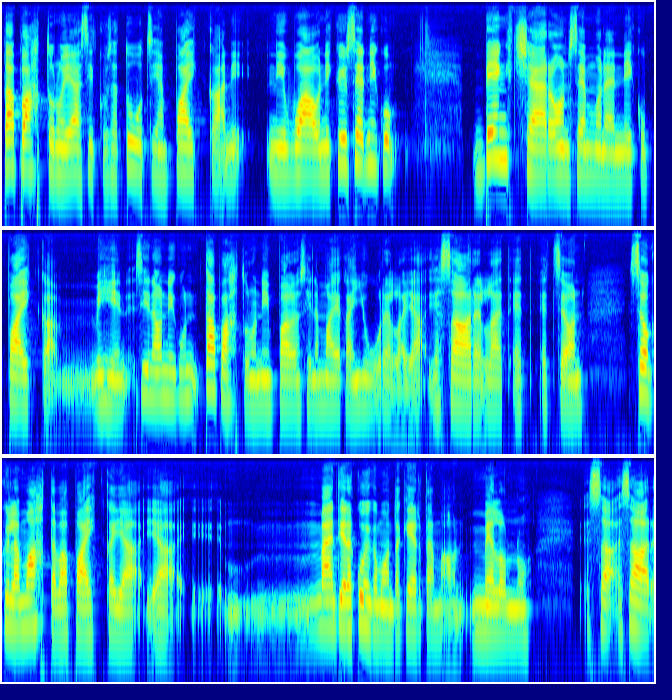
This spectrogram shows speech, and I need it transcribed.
tapahtunut, ja sitten kun sä tuut siihen paikkaan, niin, niin wow, niin kyllä se niin kuin, on semmoinen niin kuin paikka, mihin siinä on niin kuin tapahtunut niin paljon siinä majakan juurella ja, ja saarella, että et, et se, on, se on kyllä mahtava paikka ja, ja mä en tiedä kuinka monta kertaa mä oon melonnut sa- saar-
